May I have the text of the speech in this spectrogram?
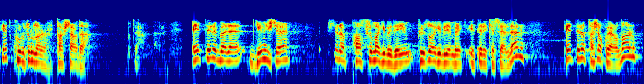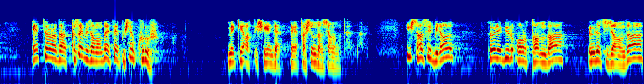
et kuruturlar taşlarda. Etleri böyle genişçe işte pastırma gibi diyeyim, pirzola gibi diyeyim etleri keserler. Etleri taşa koyarlar. Etler orada kısa bir zamanda etler pişte kurur. Mekke şeyinde, e, taşında canı muhtemelen. İşte Hazreti Bilal öyle bir ortamda, öyle sıcağında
